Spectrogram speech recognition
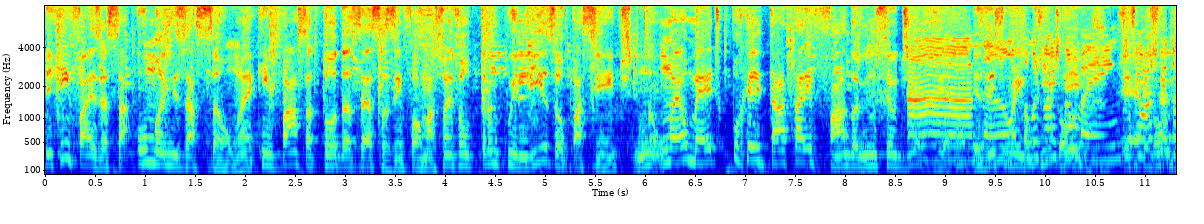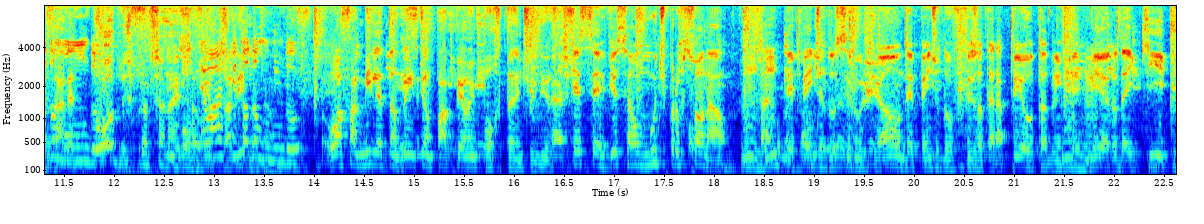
E quem faz essa humanização, né? Quem passa todas essas informações ou tranquiliza o paciente? Não é o médico porque ele está atarefado ali no seu dia a Ah, dia. Existe não, uma somos nós equipe também. Eu acho que é todo mundo. Todos Os profissionais são. Eu acho que ali? todo mundo. Ou a família também tem um papel importante nisso? Acho que esse serviço é um multiprofissional. sabe? Depende do cirurgião, depende do fisioterapeuta, do enfermeiro, da equipe,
